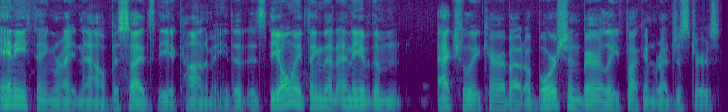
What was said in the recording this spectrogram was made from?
anything right now besides the economy. That it's the only thing that any of them actually care about. Abortion barely fucking registers,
